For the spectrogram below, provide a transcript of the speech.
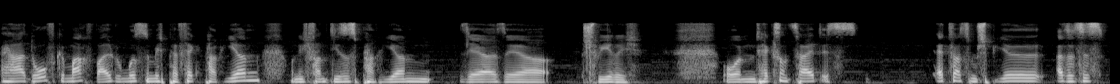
ja, doof gemacht, weil du musst nämlich perfekt parieren und ich fand dieses Parieren sehr, sehr schwierig. Und Hexenzeit ist etwas im Spiel, also es ist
